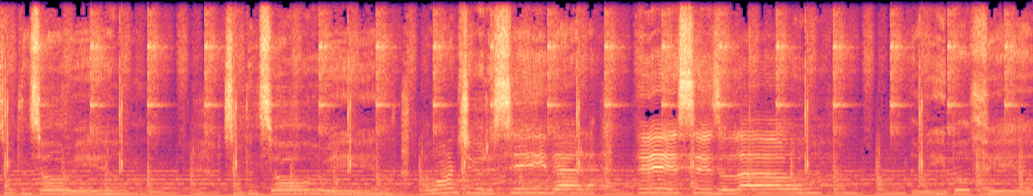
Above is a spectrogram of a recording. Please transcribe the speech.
Something so real, something so real. I want you to see that this is a love that we both feel,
